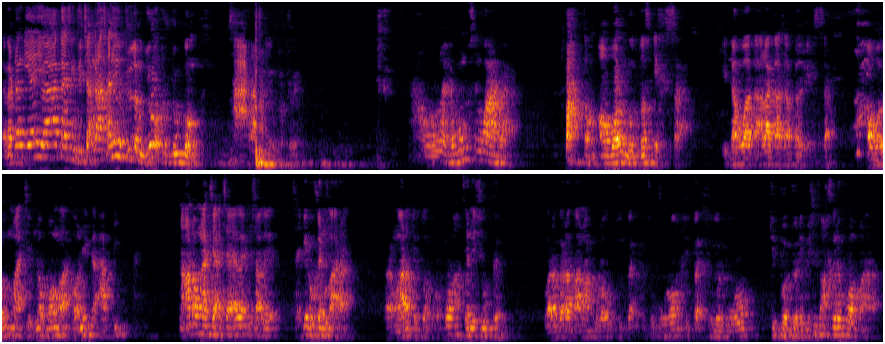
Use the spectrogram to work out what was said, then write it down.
Kadang dia ya kasih dijak ngerasani yo gelem yo berdukung. Sarap yo berdua. Allah, wong sing waras. Pakem Allah ngutus ihsan. Inna wa ta'ala kasabal ihsan. Allah majibno wong nglakoni ke api. Nah, orang ngajak-ajak elek misalnya saya kira rugen marah. Orang marah itu, wah jadi suga. Gara-gara tanah pulau, dibek buju pulau, dibek dulur pulau, dibodohi bisnis akhirnya pulau marah.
